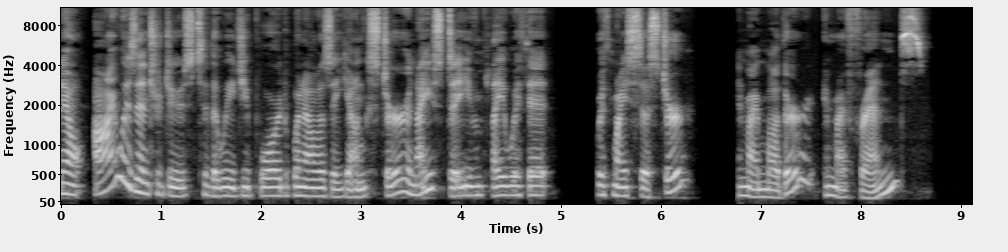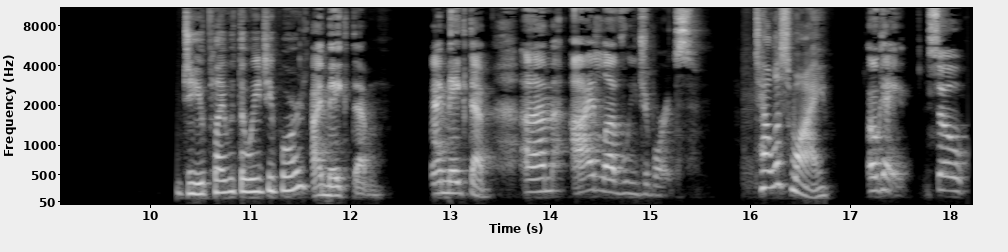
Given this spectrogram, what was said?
Now, I was introduced to the Ouija board when I was a youngster, and I used to even play with it with my sister and my mother and my friends. Do you play with the Ouija board? I make them. I make them. Um, I love Ouija boards. Tell us why. Okay, so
